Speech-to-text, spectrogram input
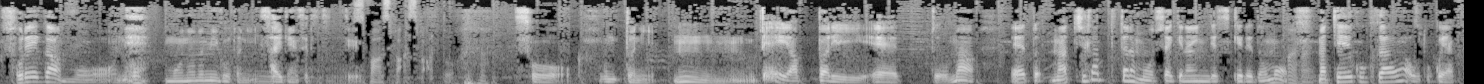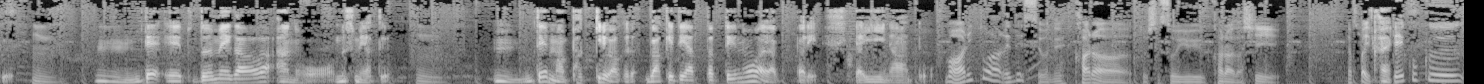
それがもうね、ものの見事に再現されてっていう。スパンスパンスパンと。そう、本当に。うん。で、やっぱり、えーっと、まあ、えーっと、間違ってたら申し訳ないんですけれども、はいはいまあ、帝国側は男役。うん。うん。で、えーっと、ドメ側は、あの、娘役。うん。うん。で、まあ、パッキリ分け分けてやったっていうのは、やっぱり、いや、いいなと。まあ割とあれですよね。カラーとしてそういうカラーだし、やっぱりはい帝国っ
